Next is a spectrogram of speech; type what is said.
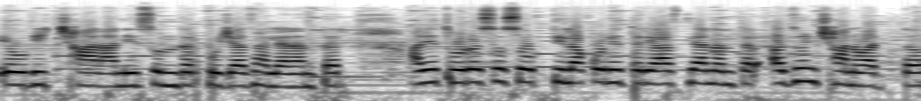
एवढी छान आणि सुंदर पूजा झाल्यानंतर आणि थोडंसं सोबतीला कोणीतरी असल्यानंतर अजून छान वाटतं.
